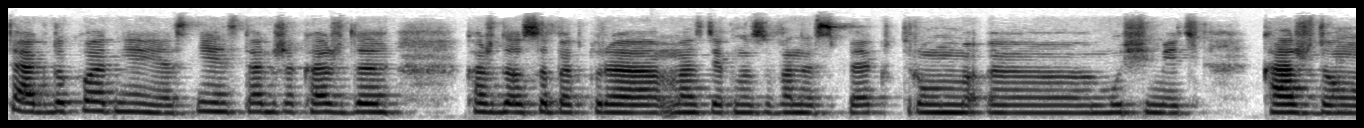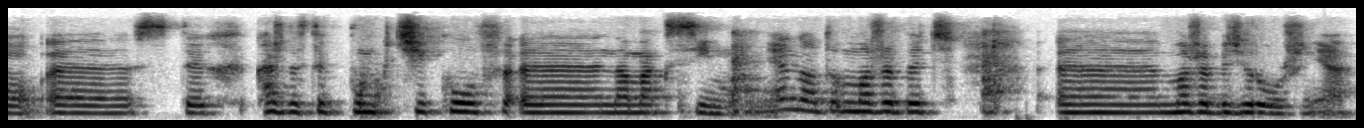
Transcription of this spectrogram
tak, dokładnie jest. Nie jest tak, że każdy, każda osoba, która ma zdiagnozowane spektrum, y, musi mieć każdą y, z tych, każdy z tych punkcików y, na maksimum. Nie? No to może być, może być różnie.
